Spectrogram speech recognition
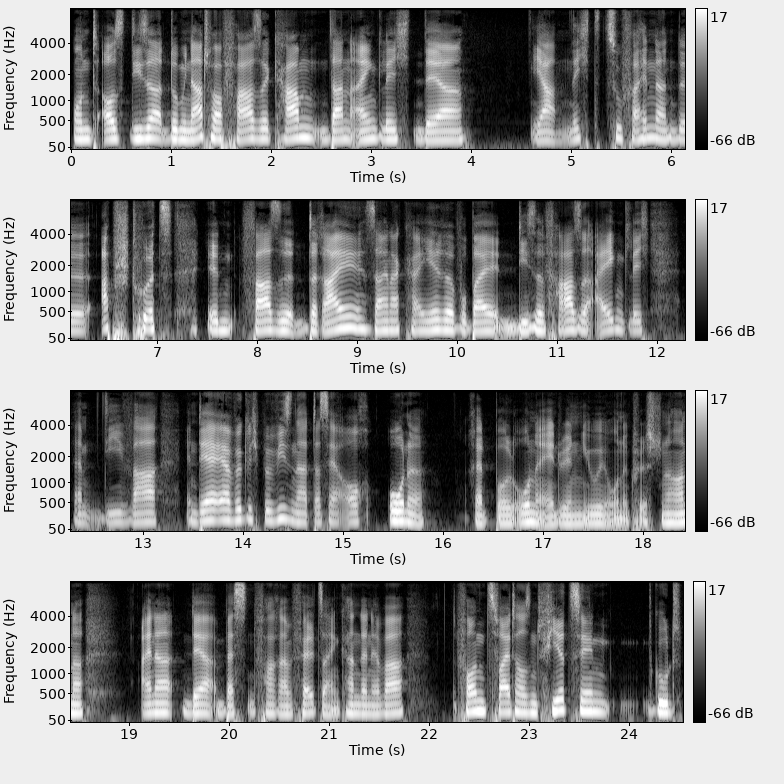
Und aus dieser Dominatorphase kam dann eigentlich der ja, nicht zu verhindernde Absturz in Phase 3 seiner Karriere, wobei diese Phase eigentlich, ähm, die war, in der er wirklich bewiesen hat, dass er auch ohne Red Bull, ohne Adrian Newey, ohne Christian Horner einer der besten Fahrer im Feld sein kann, denn er war von 2014 gut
